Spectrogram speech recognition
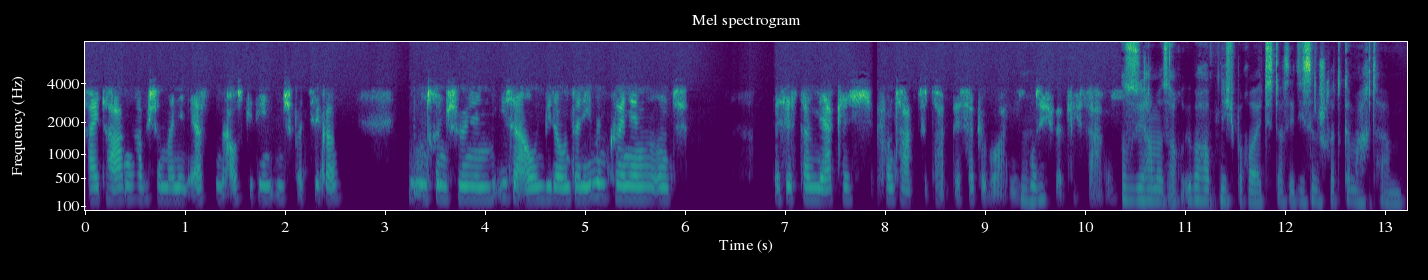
drei Tagen habe ich schon meinen ersten ausgedehnten Spaziergang in unseren schönen Isarauen wieder unternehmen können und es ist dann merklich von Tag zu Tag besser geworden, mhm. muss ich wirklich sagen. Also Sie haben es auch überhaupt nicht bereut, dass Sie diesen Schritt gemacht haben?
